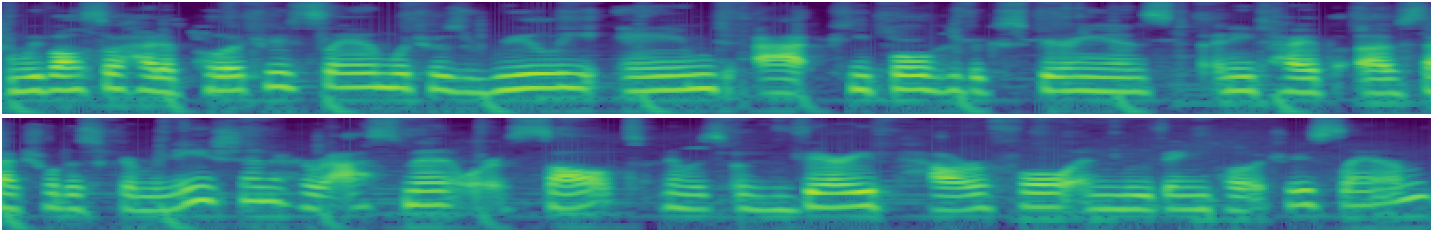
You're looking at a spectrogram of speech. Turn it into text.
And we've also had a poetry slam, which was really aimed at people who've experienced any type of sexual discrimination, harassment, or assault. And it was a very powerful and moving poetry slam.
